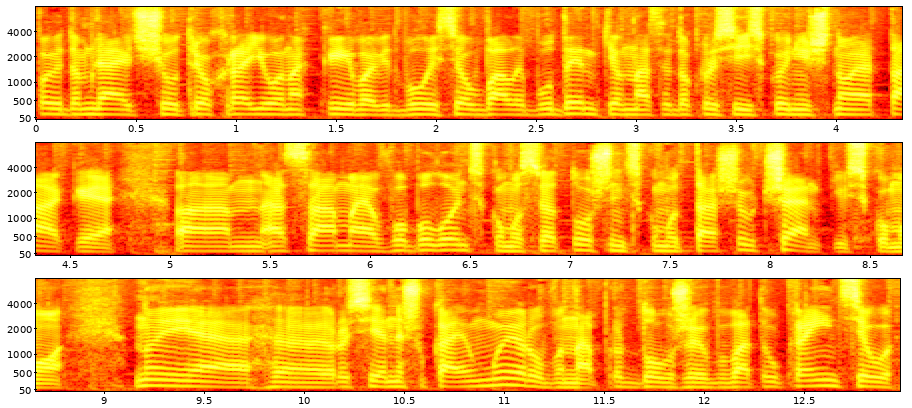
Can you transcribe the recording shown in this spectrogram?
повідомляють, що у трьох районах Києва відбулися обвали будинків внаслідок російської нічної атаки, а, саме в Оболонському, Святошинському та Шевченківському. Ну і е, Росія не шукає миру. Вона продовжує вбивати українців.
